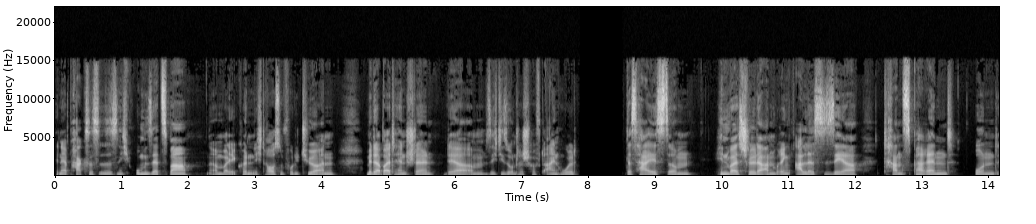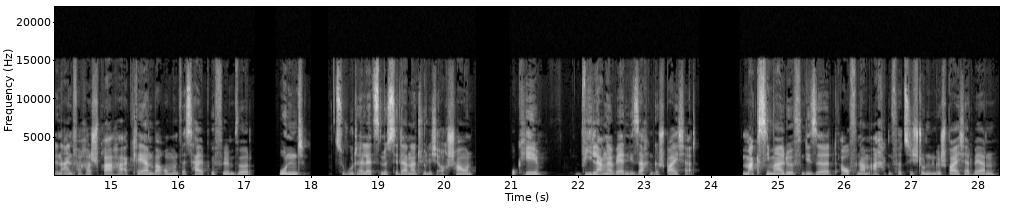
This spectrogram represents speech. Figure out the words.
In der Praxis ist es nicht umsetzbar ähm, weil ihr könnt nicht draußen vor die Tür einen Mitarbeiter hinstellen, der ähm, sich diese Unterschrift einholt. Das heißt, ähm, Hinweisschilder anbringen, alles sehr transparent und in einfacher Sprache erklären, warum und weshalb gefilmt wird. Und zu guter Letzt müsst ihr dann natürlich auch schauen, okay, wie lange werden die Sachen gespeichert? Maximal dürfen diese Aufnahmen 48 Stunden gespeichert werden.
